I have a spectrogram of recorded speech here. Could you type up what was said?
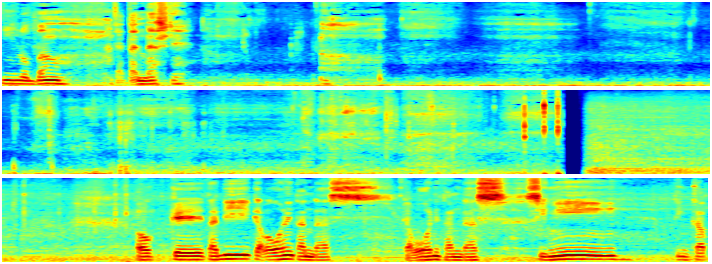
Ni lubang kat tandas dia. Okey, tadi kat bawah ni tandas. Kat bawah ni tandas. Sini tingkap.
